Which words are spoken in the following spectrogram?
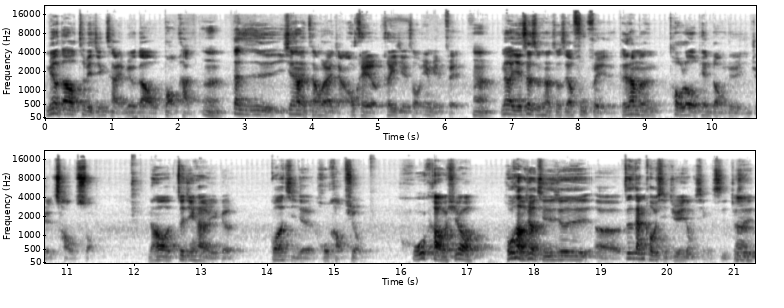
没有到特别精彩，也没有到不好看，嗯但是以线上演唱会来讲，OK 了，可以接受，因为免费。嗯，那颜色主场秀是要付费的，可是他们透露的片段，我就已经觉得超爽。然后最近还有一个瓜吉的火烤秀，火烤秀，火烤秀其实就是呃，这是单口喜剧的一种形式，就是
